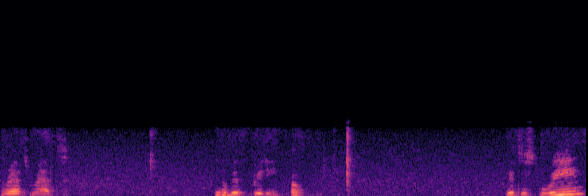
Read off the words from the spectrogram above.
red red. A little bit pretty. Oh. This is green.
